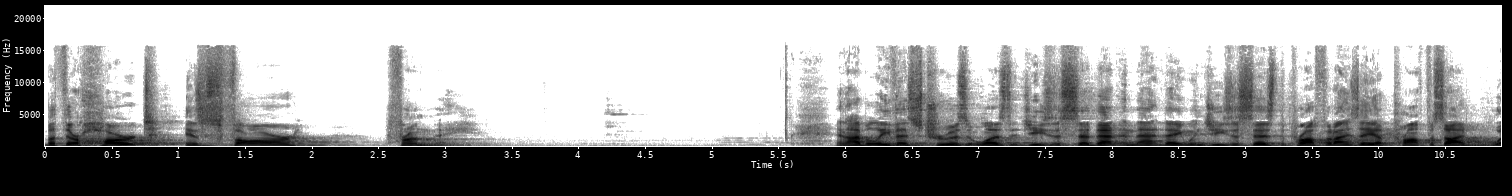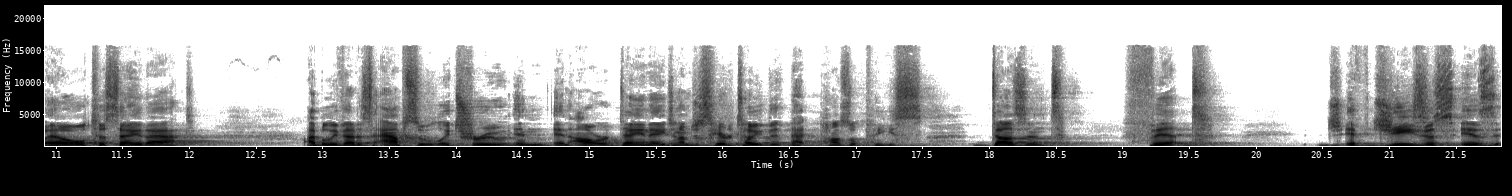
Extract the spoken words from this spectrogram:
but their heart is far from me. And I believe as true as it was that Jesus said that in that day when Jesus says the prophet Isaiah prophesied well to say that, I believe that is absolutely true in, in our day and age. And I'm just here to tell you that that puzzle piece doesn't fit. If Jesus is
